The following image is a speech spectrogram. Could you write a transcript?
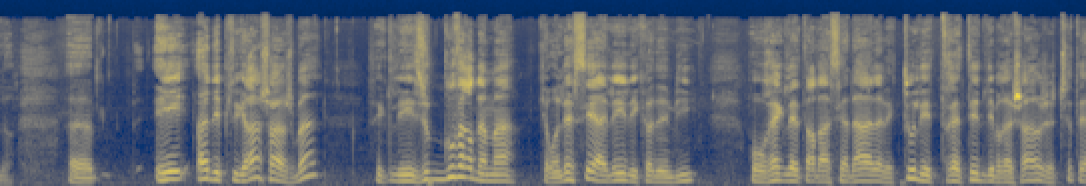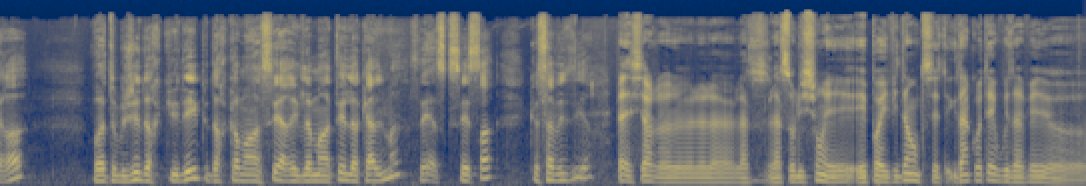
là. Et un des plus grands changements, c'est que les gouvernements qui ont laissé aller l'économie aux règles internationales avec tous les traités de libre-échange, etc., vont être obligés de reculer puis de recommencer à réglementer localement? Est-ce que c'est ça que ça veut dire? Ben, la, solution est, pas évidente. D'un côté, vous avez euh,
